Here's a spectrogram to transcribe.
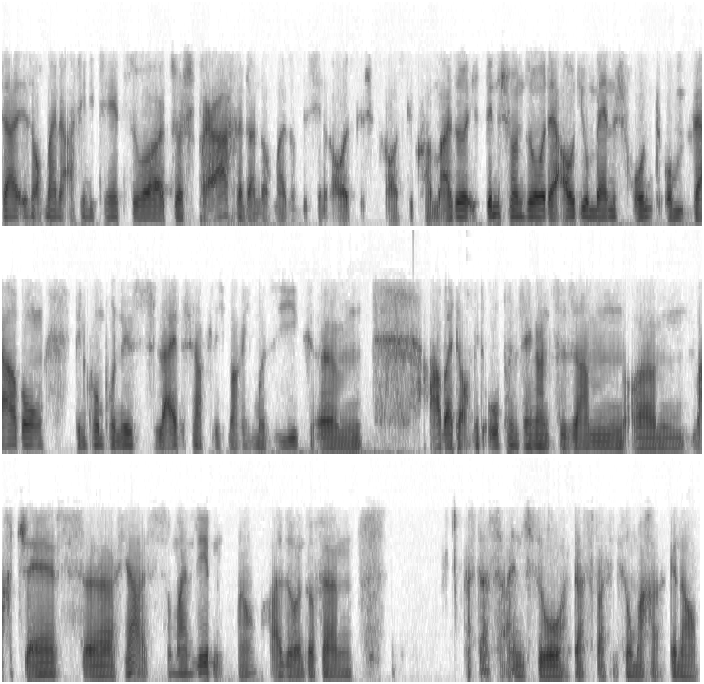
da ist auch meine Affinität zur, zur Sprache dann nochmal so ein bisschen rausge rausgekommen. Also ich bin schon so der Audiomensch rund um Werbung, bin Komponist, leidenschaftlich mache ich Musik, ähm, arbeite auch mit Opernsängern zusammen, ähm, mache Jazz. Äh, ja, es ist so mein Leben. Ne? Also insofern ist das eigentlich so das, was ich so mache, genau.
